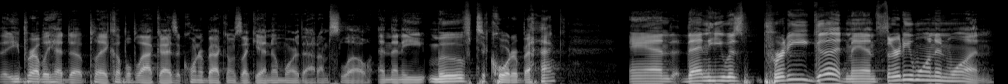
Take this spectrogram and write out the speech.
he probably had to play a couple black guys at cornerback and was like, yeah, no more of that. I'm slow. And then he moved to quarterback. And then he was pretty good, man. 31 and 1.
